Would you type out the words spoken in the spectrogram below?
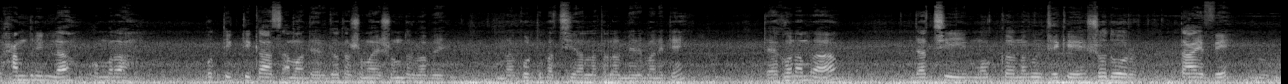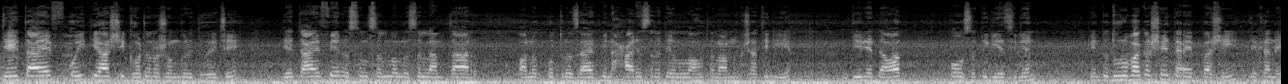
আলহামদুলিল্লাহ ওমরা প্রত্যেকটি কাজ আমাদের যথাসময়ে সুন্দরভাবে আমরা করতে পারছি আল্লাহ তালার মেহরবানিতে। তো এখন আমরা যাচ্ছি মক্কা নগরী থেকে সদর তায়েফে। যে তায়েফ ঐতিহাসিক ঘটনা সংঘটিত হয়েছে, যে তায়েফে রসুল সাল্লা সাল্লাম তার পালক পুত্র জায়দ বিন হারিস রাজি আল্লাহ তালুর সাথে নিয়ে দিনে দাওয়াত পৌঁছাতে গিয়েছিলেন। কিন্তু দুর্ভাগ্য তায়েববাসী যেখানে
